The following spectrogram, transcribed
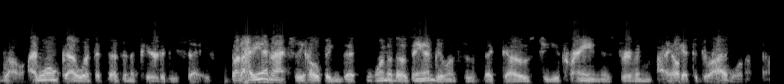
well, I won't go if it doesn't appear to be safe. But I am actually hoping that one of those ambulances that goes to Ukraine is driven, I get to drive one of them.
